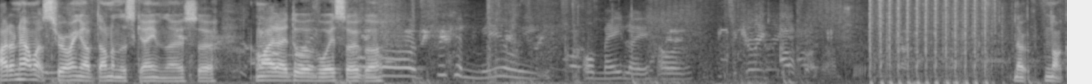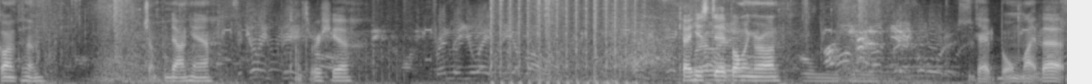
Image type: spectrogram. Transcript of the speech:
I don't know how much throwing I've done in this game though, so I might uh, do a voiceover. Oh, freaking melee or melee. Oh, Securing Alpha. No, I'm not going for him. Jumping down here, come through here. Above. Uh, okay, he's dead, bombing run. Okay, boom, like that.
